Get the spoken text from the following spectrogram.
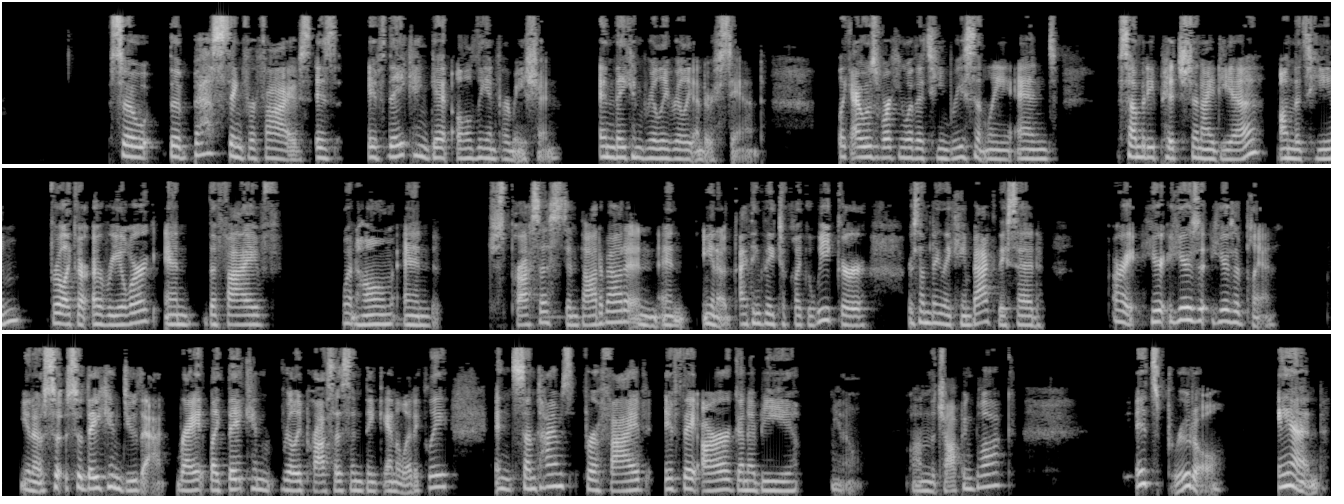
So the best thing for fives is if they can get all the information and they can really, really understand. Like I was working with a team recently and somebody pitched an idea on the team for like a, a reorg and the five went home and just processed and thought about it. And, and, you know, I think they took like a week or, or something. They came back. They said, all right, here, here's, a, here's a plan you know so so they can do that right? Like they can really process and think analytically. And sometimes for a 5 if they are going to be you know on the chopping block it's brutal. And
